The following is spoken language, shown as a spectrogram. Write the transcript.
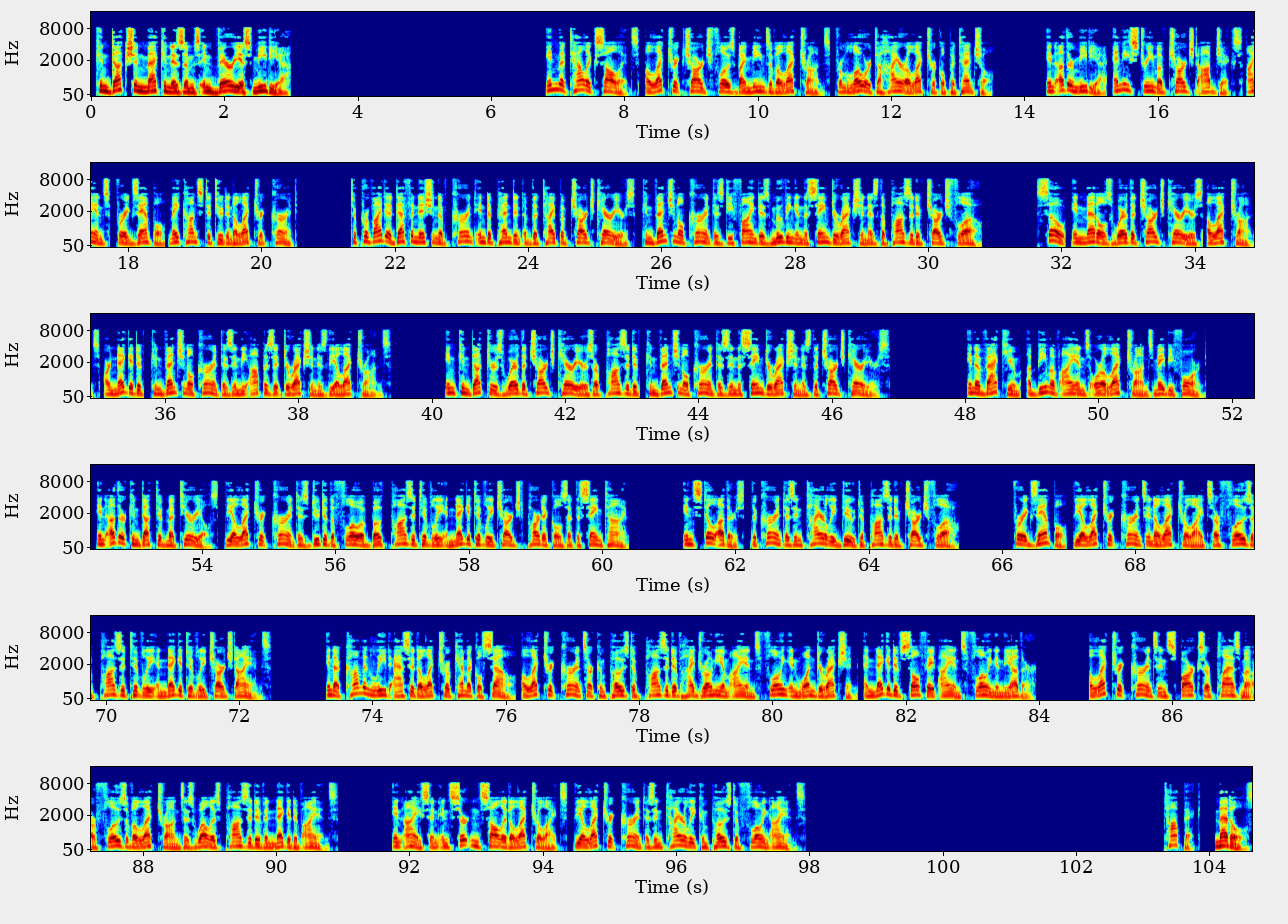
Conduction mechanisms in various media In metallic solids, electric charge flows by means of electrons, from lower to higher electrical potential. In other media, any stream of charged objects ions, for example, may constitute an electric current. To provide a definition of current independent of the type of charge carriers, conventional current is defined as moving in the same direction as the positive charge flow. So, in metals where the charge carriers electrons are negative, conventional current is in the opposite direction as the electrons. In conductors where the charge carriers are positive, conventional current is in the same direction as the charge carriers. In a vacuum, a beam of ions or electrons may be formed. In other conductive materials, the electric current is due to the flow of both positively and negatively charged particles at the same time. In still others, the current is entirely due to positive charge flow. For example, the electric currents in electrolytes are flows of positively and negatively charged ions. In a common lead-acid electrochemical cell, electric currents are composed of positive hydronium ions flowing in one direction, and negative sulfate ions flowing in the other. Electric currents in sparks or plasma are flows of electrons as well as positive and negative ions. In ice and in certain solid electrolytes, the electric current is entirely composed of flowing ions. Metals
